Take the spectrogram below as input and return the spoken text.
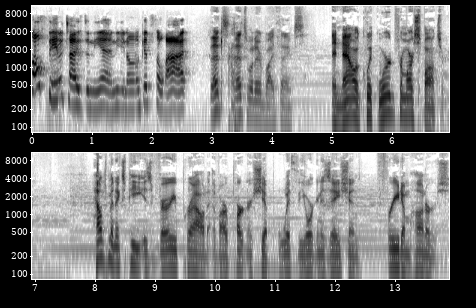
all sanitized in the end. You know, it gets so hot. That's that's what everybody thinks. And now a quick word from our sponsor. Houndsman XP is very proud of our partnership with the organization Freedom Hunters.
